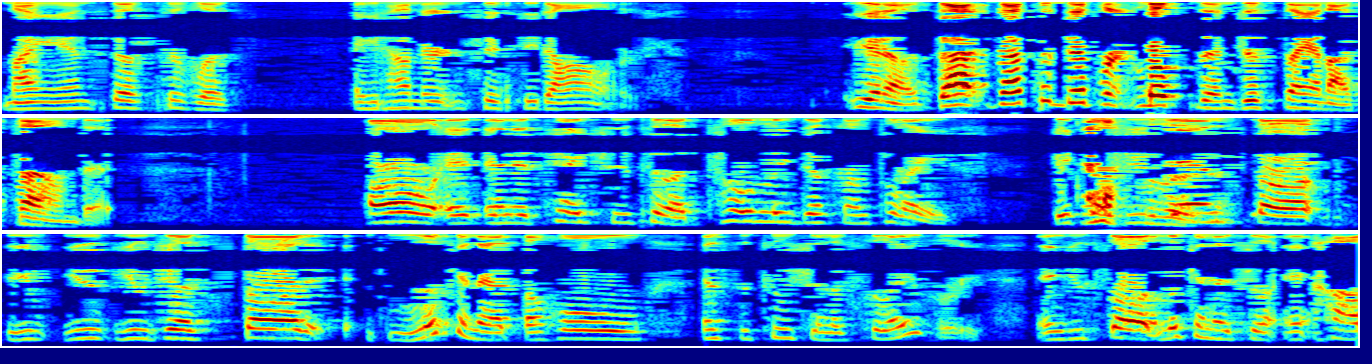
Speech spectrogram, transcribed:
my ancestor was eight hundred and fifty dollars. You know, that that's a different look than just saying I found it. Oh, it, and it takes you to a totally different place because you then start you, you you just start looking at the whole institution of slavery, and you start looking at your how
